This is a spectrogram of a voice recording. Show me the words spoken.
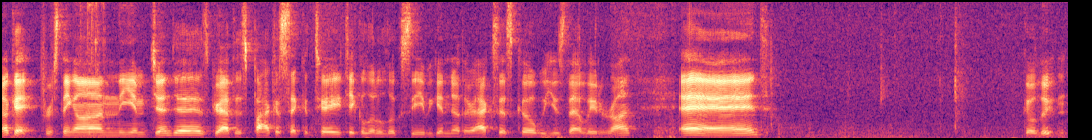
Okay, first thing on the agenda is grab this pocket secretary, take a little look-see, we get another access code, we use that later on, and go looting.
